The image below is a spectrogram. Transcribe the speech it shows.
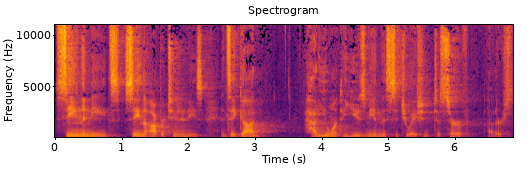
seeing the needs, seeing the opportunities, and say, God, how do you want to use me in this situation to serve others?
